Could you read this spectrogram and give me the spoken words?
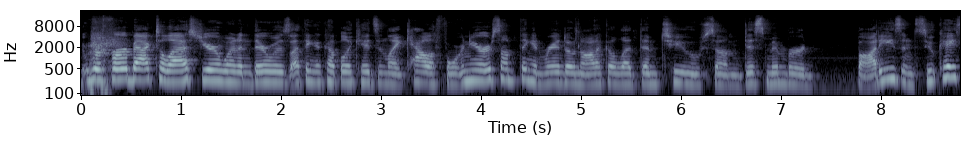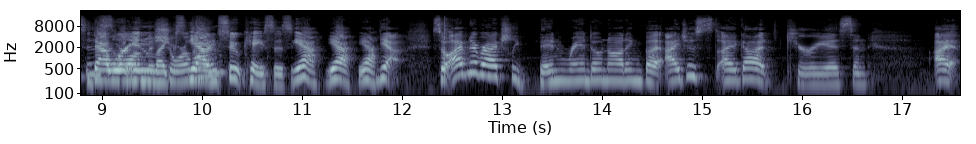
refer back to last year when there was I think a couple of kids in like California or something and Randonautica led them to some dismembered bodies and suitcases That were in the like, shoreline. yeah, in suitcases. Yeah, yeah, yeah. Yeah. So I've never actually been randonauting, but I just I got curious and I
